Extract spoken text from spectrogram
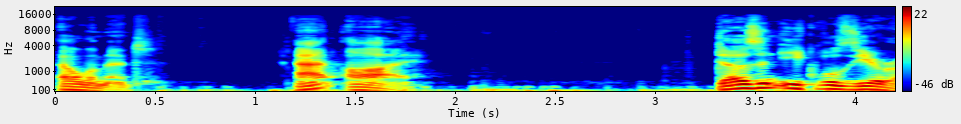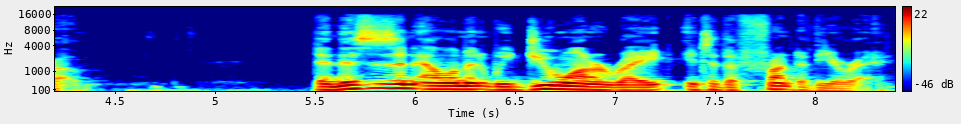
element at i doesn't equal 0, then this is an element we do want to write into the front of the array.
